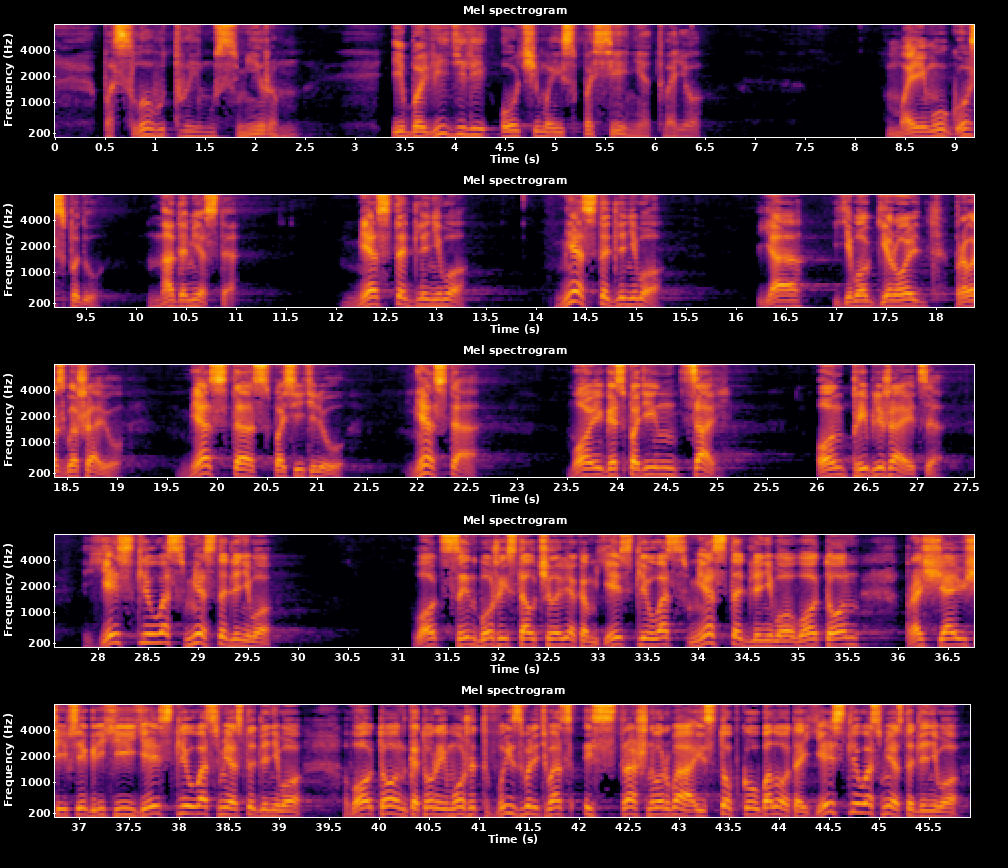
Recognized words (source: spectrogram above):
по слову твоему с миром, ибо видели очи мои спасение твое". Моему Господу надо место. Место для него. Место для него. Я, его Герольд, провозглашаю: Место Спасителю! Место! Мой господин царь! Он приближается. Есть ли у вас место для него? Вот Сын Божий стал человеком. Есть ли у вас место для него? Вот он, прощающий все грехи. Есть ли у вас место для него? Вот он, который может вызволить вас из страшного рва, из топкого болота. Есть ли у вас место для него?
